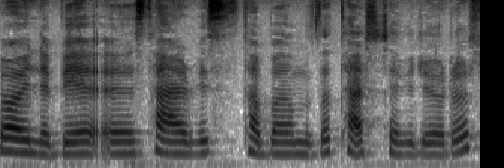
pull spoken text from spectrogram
böyle bir e, servis tabağımıza ters çeviriyoruz.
